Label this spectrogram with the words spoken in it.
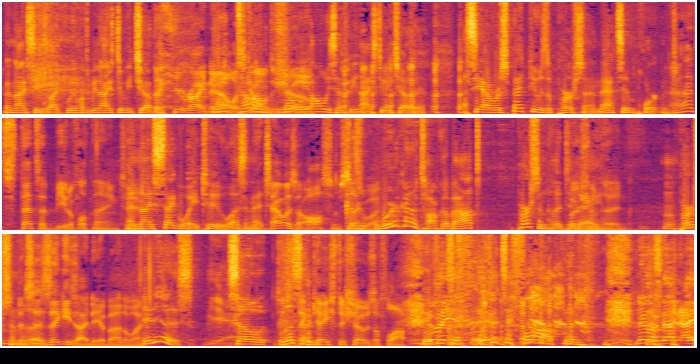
the niceties, like we don't have to be nice to each other. Right now, We- let's get on the No, we always have to be nice to each other. See, I respect you as a person, and that's important. That's that's a beautiful thing too. A nice segue too, wasn't it? that was an awesome Because we're going to talk about personhood today. Personhood. Personhood. This is Ziggy's idea, by the way. it is. Yeah. So Just listen, in case the show's a flop. if it's a, if it's a flop, then no, that, I,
